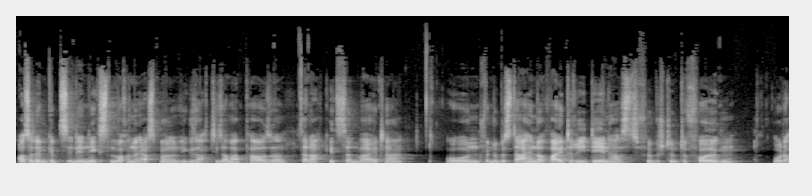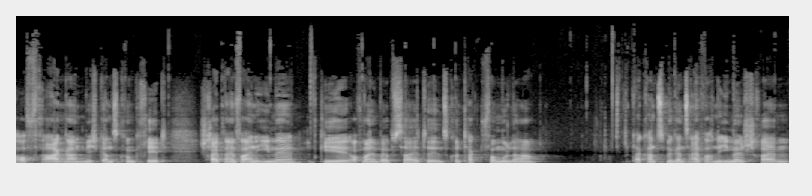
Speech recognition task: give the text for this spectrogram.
Außerdem gibt es in den nächsten Wochen erstmal, wie gesagt, die Sommerpause. Danach geht es dann weiter. Und wenn du bis dahin noch weitere Ideen hast für bestimmte Folgen oder auch Fragen an mich ganz konkret, schreib mir einfach eine E-Mail, geh auf meine Webseite ins Kontaktformular. Da kannst du mir ganz einfach eine E-Mail schreiben.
